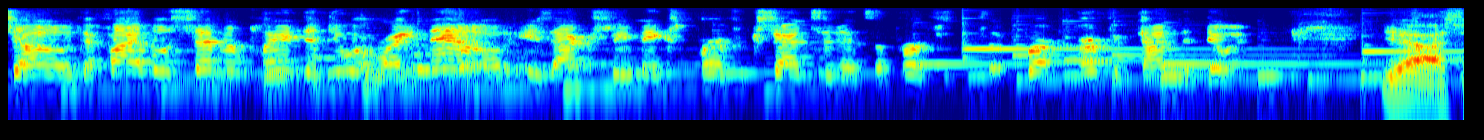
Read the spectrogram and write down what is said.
so the 507 plan to do it right now is actually makes perfect sense and it's a perfect the per- perfect time to do it Yes.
